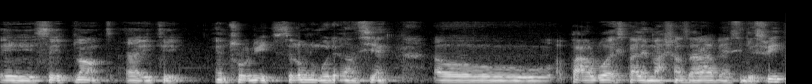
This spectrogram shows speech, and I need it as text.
et ces plantes ont été introduite selon le modèle ancien par l'Ouest, par les marchands arabes, ainsi de suite.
